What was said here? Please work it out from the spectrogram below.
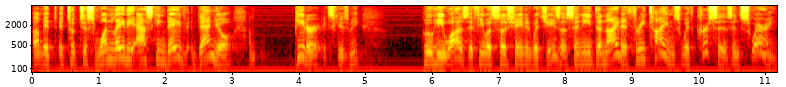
um, it, it took just one lady asking Dave, Daniel, um, Peter, excuse me, who he was, if he was associated with Jesus, and he denied it three times with curses and swearing.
